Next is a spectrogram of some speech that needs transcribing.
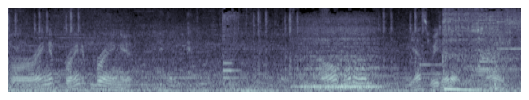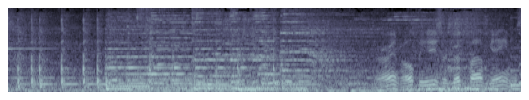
Bring it, bring it, bring it. Yes, we did it. Nice. Alright, hope these are good five games.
